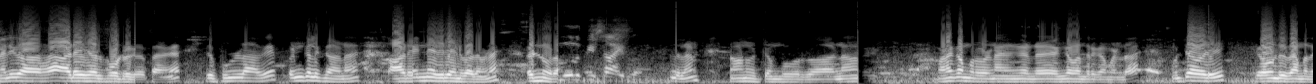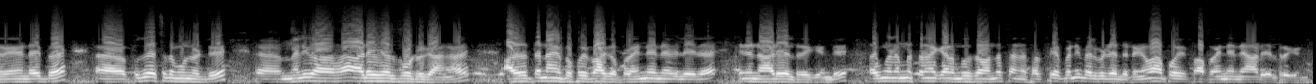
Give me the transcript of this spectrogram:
மலிவாக ஆடைகள் போட்டிருக்காங்க இது ஃபுல்லாகவே பெண்களுக்கான ஆடை. என்ன விலைன்னு பார்த்தோம்னா எண்ணூறு மூணு பீஸ் ஆயிரம் இதெல்லாம் நானூற்றி ஐம்பது ரூபா. நான் வணக்கம் ப்ரோ நாங்கள் எங்கே வந்திருக்கோம்டா முட்டாவடி கிரவுண்டுக்கு தான் வந்திருக்கேன். இப்போ புது வருஷத்தை முன்னிட்டு மலிவாக ஆடைகள் போட்டிருக்காங்க. அதைத்தான் நான் இப்போ போய் பார்க்க போகிறோம் என்னென்ன விலையில் என்னென்ன ஆடைகள் இருக்குன்ட்டு. அதுக்கு நம்ம சனக்கான புதுசாக வந்தால் சப்ஸ்கிரைப் பண்ணி பெல் பட்டன் போய் பார்ப்போம் என்னென்ன ஆடைகள் இருக்குன்னு.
